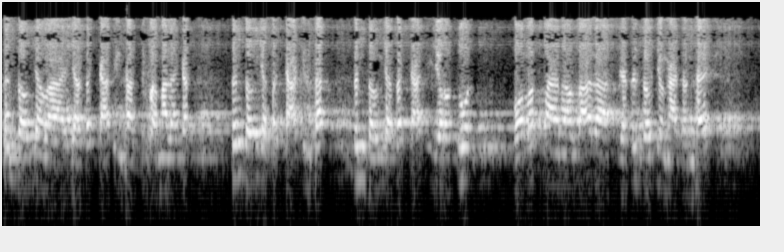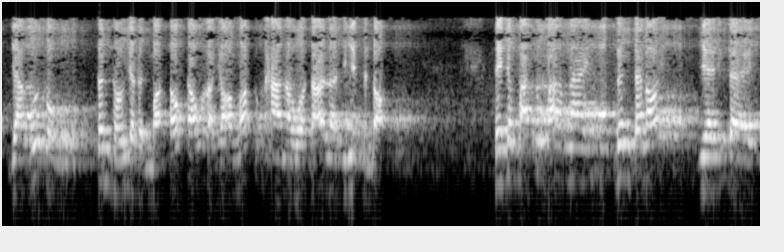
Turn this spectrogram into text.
tin tưởng vào là vào tất cả thiên thần, tức là malaikat tin tưởng vào tất cả kinh sách, tin tưởng vào tất cả những giờ tuôn của Allah subhanahu wa ta'ala và tin tưởng vào ngài tận thế. Và cuối cùng, tin tưởng vào định mệnh tốt xấu là do Allah subhanahu wa ta'ala duy nhất định đoạt. Thì trong bài xuất bản hôm nay Đinh sẽ nói về vấn đề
